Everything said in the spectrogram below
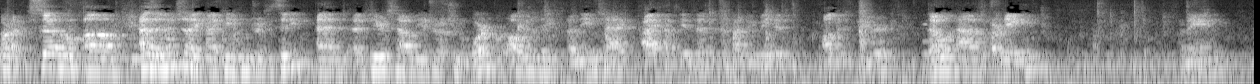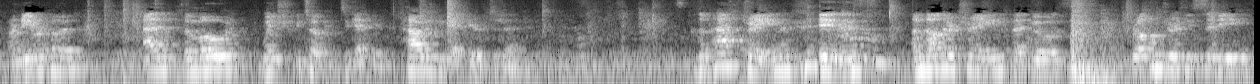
All right. So um, as I mentioned, I, I came from Jersey City, and, and here's how the introduction will work. We're all going to make a name tag. I have the advantage of having made it on the computer. That will have our name, our name, our neighborhood, and the mode which we took to get here. How did we get here today? The PATH train is another train that goes from Jersey City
